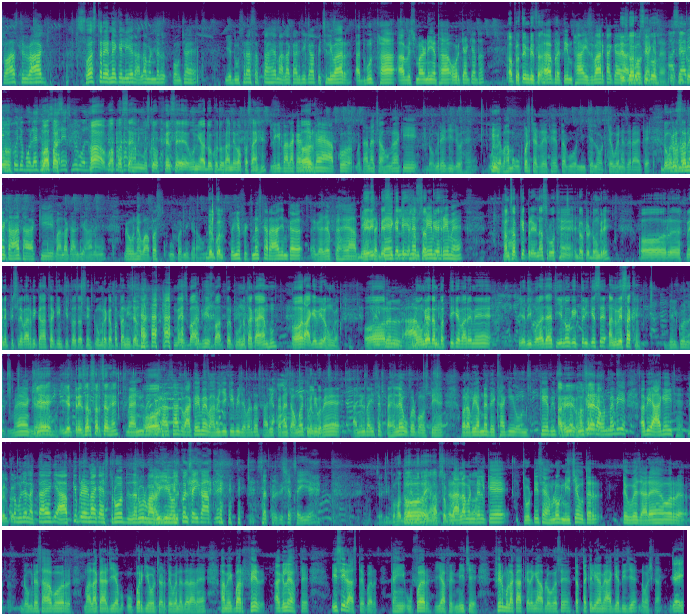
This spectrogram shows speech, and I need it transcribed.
स्वास्थ्य विभाग स्वस्थ रहने के लिए राला मंडल पहुँचा है। ये दूसरा सप्ताह है मालाकार जी का। पिछली बार अद्भुत था, अविस्मरणीय था। और क्या क्या था? अप्रतिम भी था। अप्रतिम था इस बार का क्या इस बार उसी को क्या उसी को को जो बोले थे वापस सारे इसमें बोल हाँ वापस से हम उसको फिर से उन यादों को दोहराने वापस आए हैं। लेकिन बालाकार और- जी मैं आपको बताना चाहूँगा कि डोंगरे जी जो है वो जब हम ऊपर चढ़ रहे थे तब वो नीचे लौटते हुए नज़र आए थे। और उन्होंने कहा था कि मालाकार जी आ रहे हैं मैं उन्हें वापस ऊपर लेकर आऊँगा। बिल्कुल। तो ये फिटनेस का राज इनका गजब का है आप देख सकते हैं कितने हम सबके- ट्रिम है। हम सबके प्रेरणा स्रोत हैं डॉक्टर डोंगरे। और मैंने पिछले बार भी कहा था कि इनकी त्वचा से इनकी उम्र का पता नहीं चलता। मैं इस बार भी इस बात पर पूर्णता कायम हूँ और आगे भी रहूँगा। और डोंगरे दंपत्ति के बारे में यदि बोला जाए तो ये लोग एक तरीके से अन्वेषक हैं। बिल्कुल मैं ये ये ट्रेजर सर्चर हैं मैं अनिल भाई और- के साथ साथ वाकई में भाभी जी की भी ज़बरदस्त तारीफ़ करना चाहूँगा क्योंकि वे अनिल भाई से पहले ऊपर पहुँचती हैं और अभी हमने देखा कि उनके भी पहले भी दूसरे राउंड में भी अभी आगे ही थे। बिल्कुल। तो मुझे लगता है कि आपकी प्रेरणा का स्रोत ज़रूर भाभी जी बिल्कुल सही कहा आपने। शत प्रतिशत सही है। चलिए बहुत तो बहुत बधाई आप सबको। राला मंडल के चोटी से हम लोग नीचे उतरते हुए जा रहे हैं और डोंगरे साहब और मालाकार जी अब ऊपर की ओर चढ़ते हुए नज़र आ रहे हैं। हम एक बार फिर अगले हफ़्ते इसी रास्ते पर कहीं ऊपर या फिर नीचे फिर मुलाकात करेंगे आप लोगों से। तब तक के लिए हमें आज्ञा दीजिए। नमस्कार। जय हिंद।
